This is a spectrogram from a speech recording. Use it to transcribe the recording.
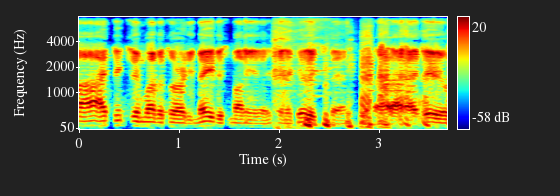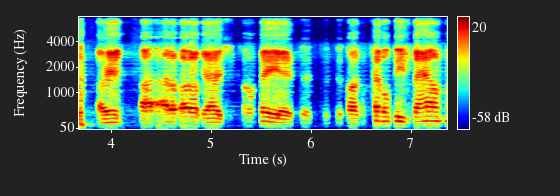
Uh, I think Jim Leavitt's already made his money in a, in a good extent. uh, I do. I mean, I, I don't know, guys. For me, it's, it's, it's about the penalties down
